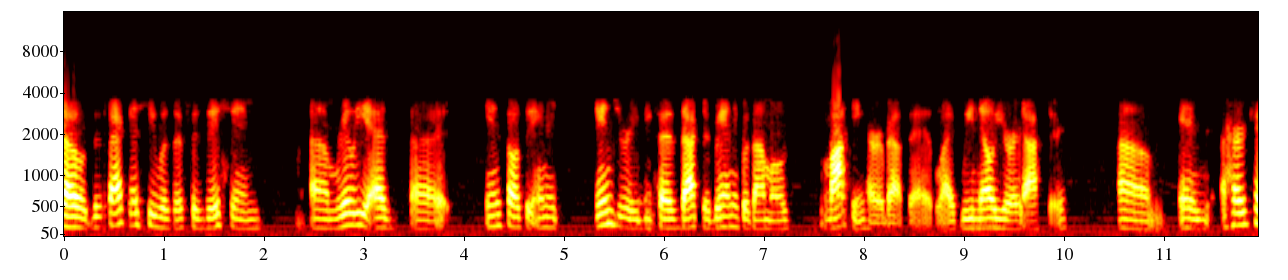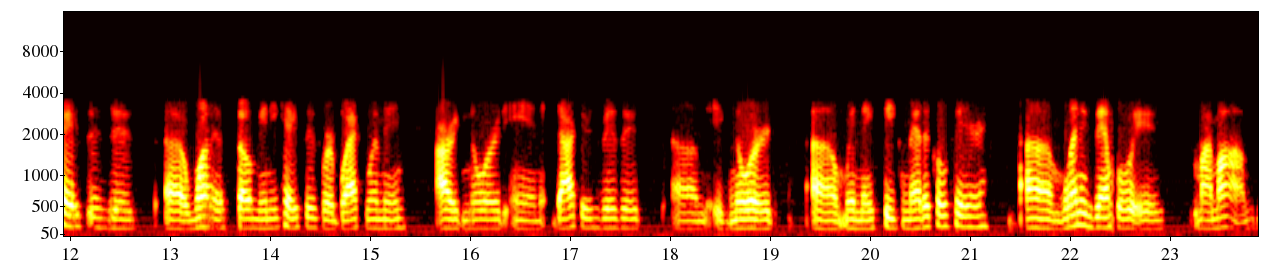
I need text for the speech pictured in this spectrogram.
So the fact that she was a physician um, really as uh, insult to in- injury because Dr. Bannec was almost mocking her about that. Like, we know you're a doctor. Um, and her case is just uh, one of so many cases where black women are ignored in doctor's visits, um, ignored um, when they seek medical care. Um, one example is my mom.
